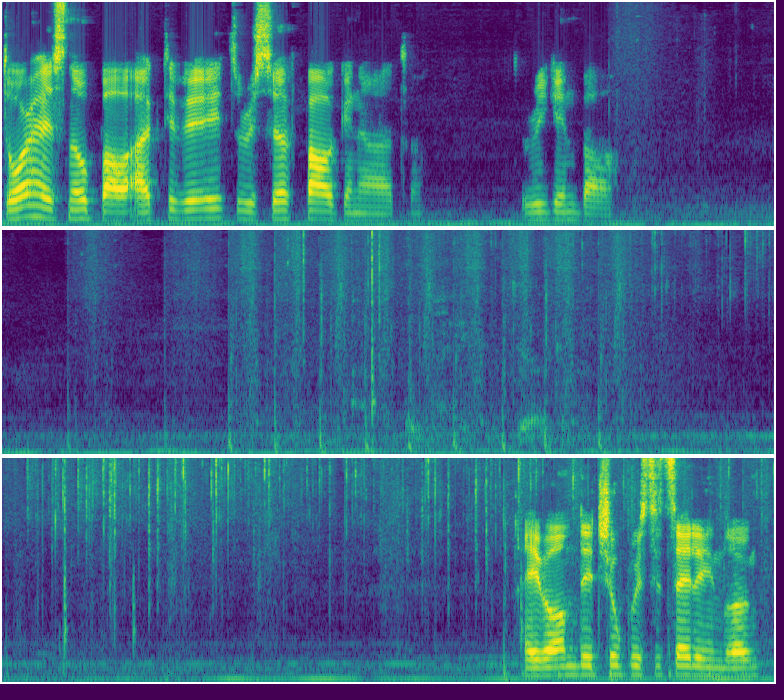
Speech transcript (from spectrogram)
Door has no power. Activate reserve power generator. To regain power. Hey, warum die Schubus die Zelle hintragen?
